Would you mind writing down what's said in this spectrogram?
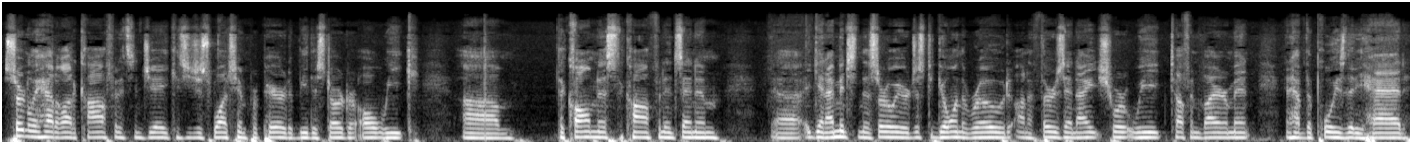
certainly had a lot of confidence in Jake as you just watch him prepare to be the starter all week. Um, the calmness, the confidence in him uh, again, I mentioned this earlier, just to go on the road on a Thursday night, short week, tough environment, and have the poise that he had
